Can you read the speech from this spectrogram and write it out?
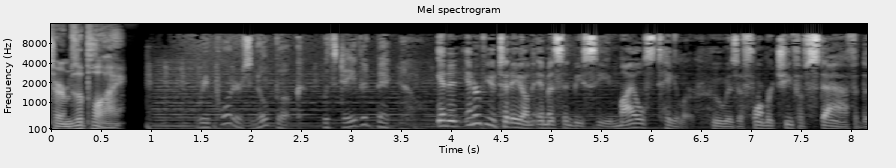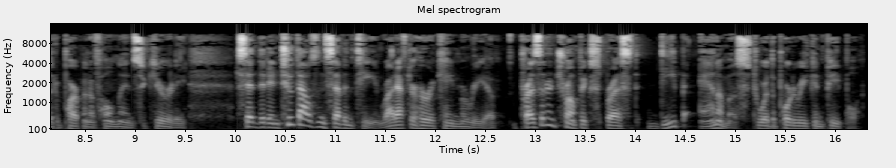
Terms apply. Reporter's Notebook with David Begnaud. In an interview today on MSNBC, Miles Taylor, who is a former chief of staff at the Department of Homeland Security, said that in 2017, right after Hurricane Maria, President Trump expressed deep animus toward the Puerto Rican people,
